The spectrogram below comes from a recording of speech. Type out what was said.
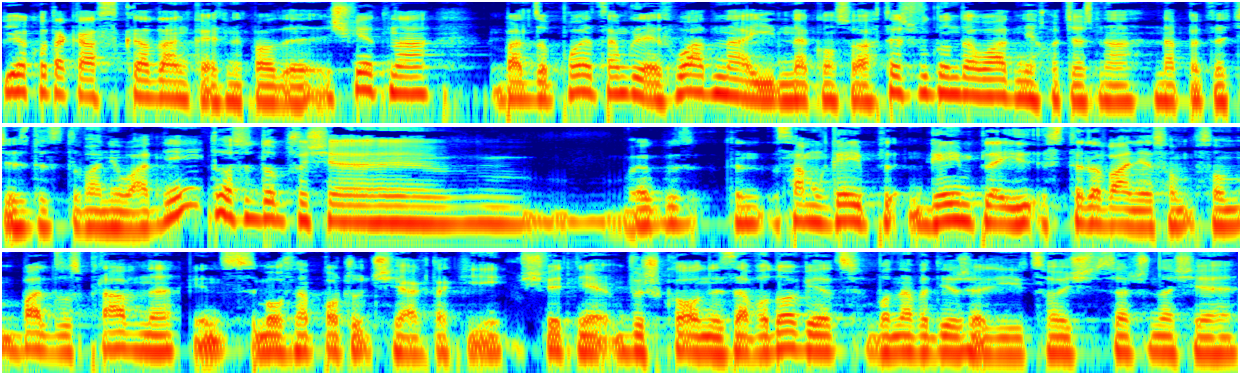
Jako taka skradanka jest naprawdę świetna, bardzo polecam, gra jest ładna i na konsolach też wygląda ładnie, chociaż na, na PC zdecydowanie ładniej. Dosyć dobrze się jakby ten sam gameplay, sterowanie są, są bardzo sprawne, więc można poczuć się jak taki świetnie wyszkolony zawodowiec, bo nawet jeżeli coś zaczyna się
